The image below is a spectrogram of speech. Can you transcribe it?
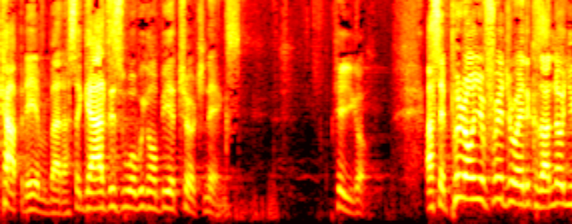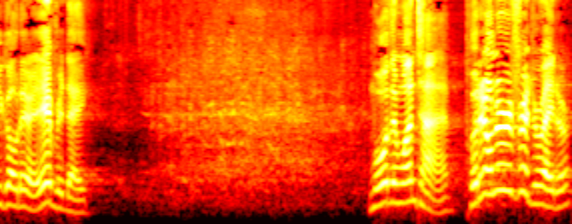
copy to everybody. I said, guys, this is where we're to be at church next. Here you go. I said, put it on your refrigerator because I know you go there every day. More than one time. Put it on the refrigerator.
